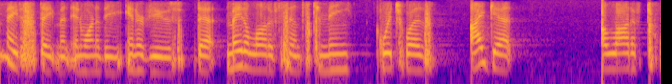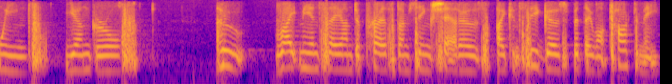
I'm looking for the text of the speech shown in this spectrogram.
made a statement in one of the interviews that made a lot of sense to me, which was, I get a lot of tweens, young girls, who write me and say, I'm depressed, I'm seeing shadows, I can see ghosts, but they won't talk to me.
